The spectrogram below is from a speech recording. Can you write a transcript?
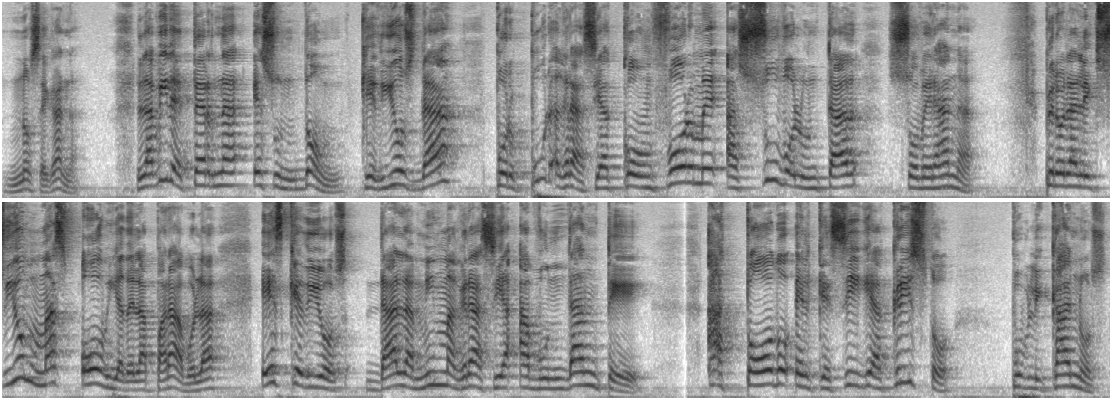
no se gana. La vida eterna es un don que Dios da por pura gracia conforme a su voluntad soberana. Pero la lección más obvia de la parábola es que Dios da la misma gracia abundante a todo el que sigue a Cristo. Publicanos,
